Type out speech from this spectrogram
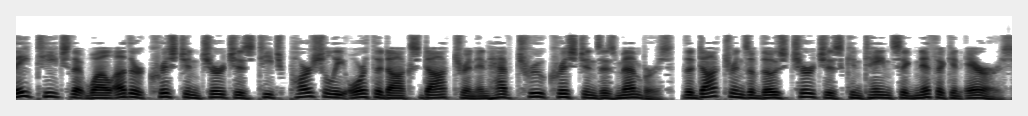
They teach that while other Christian churches teach partially orthodox doctrine and have true Christians as members, the doctrines of those churches contain significant errors.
